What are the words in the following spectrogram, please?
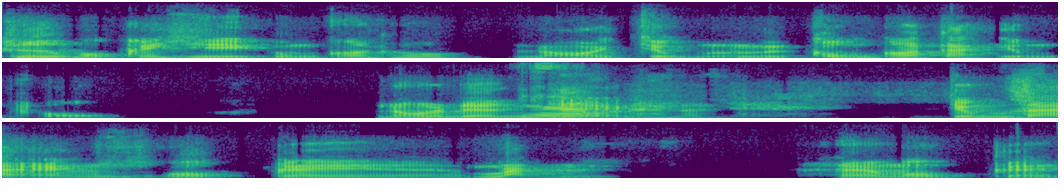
cứ một cái gì cũng có thuốc. Nội chúng cũng có tác dụng phụ. Nội đơn Dạ. giản chúng ta ăn một cái bánh hay một cái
